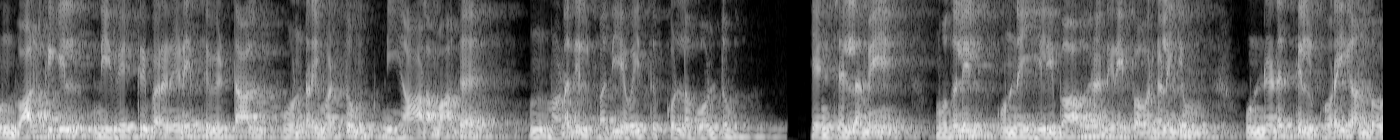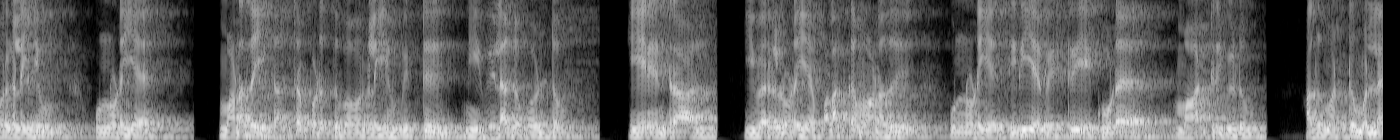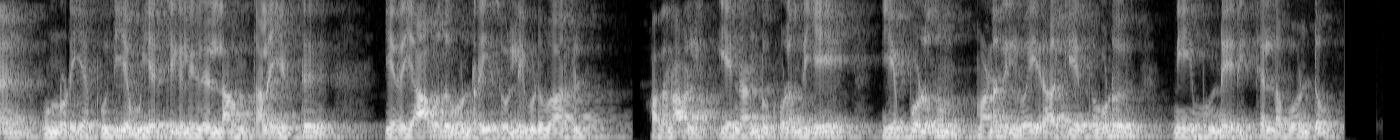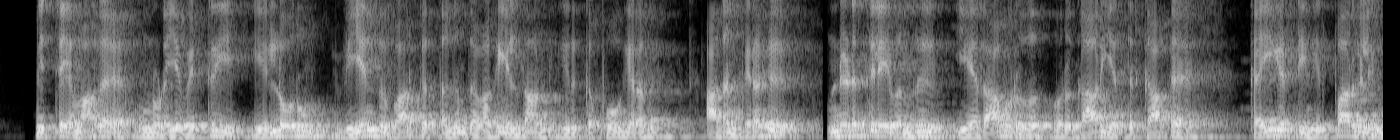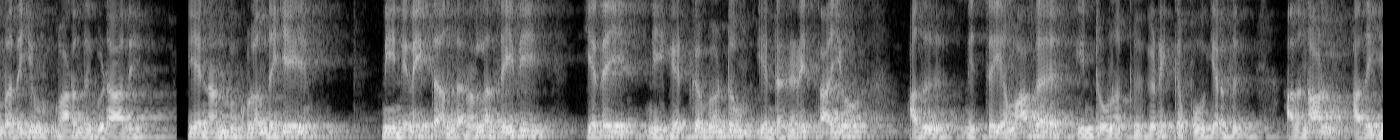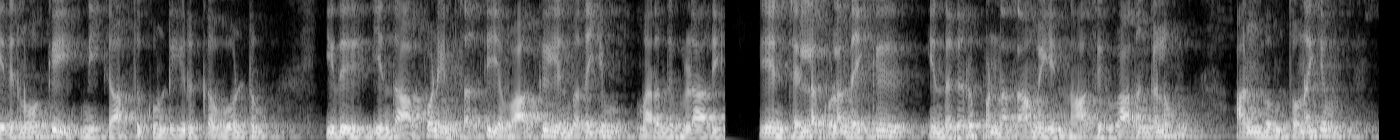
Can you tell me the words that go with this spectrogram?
உன் வாழ்க்கையில் நீ வெற்றி பெற நினைத்து விட்டால் ஒன்றை மட்டும் நீ ஆழமாக உன் மனதில் பதிய வைத்து கொள்ள வேண்டும். என் செல்லமே முதலில் உன்னை இழிவாக நினைப்பவர்களையும் உன்னிடத்தில் குறை காண்பவர்களையும் உன்னுடைய மனதை கஷ்டப்படுத்துபவர்களையும் விட்டு நீ விலக வேண்டும். ஏனென்றால் இவர்களுடைய பழக்கமானது உன்னுடைய சிறிய வெற்றியை கூட மாற்றிவிடும். அது மட்டுமல்ல உன்னுடைய புதிய முயற்சிகளிலெல்லாம் தலையிட்டு எதையாவது ஒன்றை சொல்லி விடுவார்கள் அதனால் என் அன்பு குழந்தையே எப்பொழுதும் மனதில் வைராக்கியத்தோடு நீ முன்னேறிச் செல்ல வேண்டும். நிச்சயமாக உன்னுடைய வெற்றி எல்லோரும் வியந்து பார்க்க தகுந்த வகையில்தான் இருக்கப் போகிறது. அதன் பிறகு உன்னிடத்திலே வந்து ஏதாவது ஒரு ஒரு காரியத்திற்காக கைகட்டி நிற்பார்கள் என்பதையும் மறந்து விடாதே என் அன்பு குழந்தையே நீ நினைத்த அந்த நல்ல செய்தி எதை நீ கேட்க வேண்டும் என்று நினைத்தாயோ அது நிச்சயமாக இன்று உனக்கு கிடைக்கப் போகிறது. அதனால் அதை எதிர்நோக்கி நீ காத்து கொண்டு இருக்க வேண்டும். இது இந்த அப்பனின் சத்திய வாக்கு என்பதையும் மறந்து விடாதே என் செல்ல குழந்தைக்கு இந்த கருப்பண்ண சாமியின் ஆசிர்வாதங்களும் அன்பும் துணையும்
